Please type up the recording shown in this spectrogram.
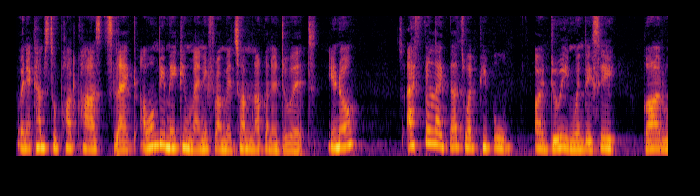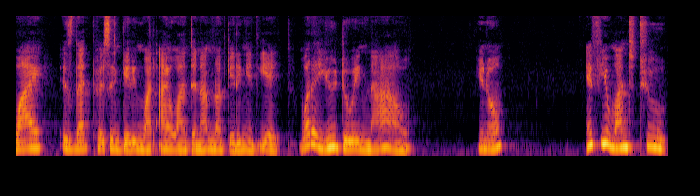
when it comes to podcasts, like I won't be making money from it, so I'm not going to do it, you know? So I feel like that's what people are doing when they say, God, why is that person getting what I want and I'm not getting it yet? What are you doing now? You know? If you want to,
